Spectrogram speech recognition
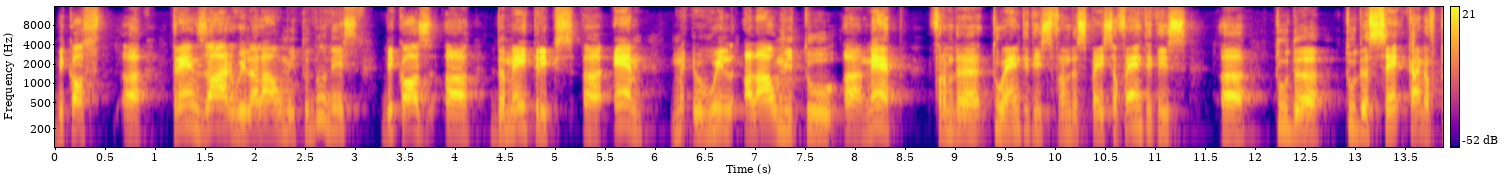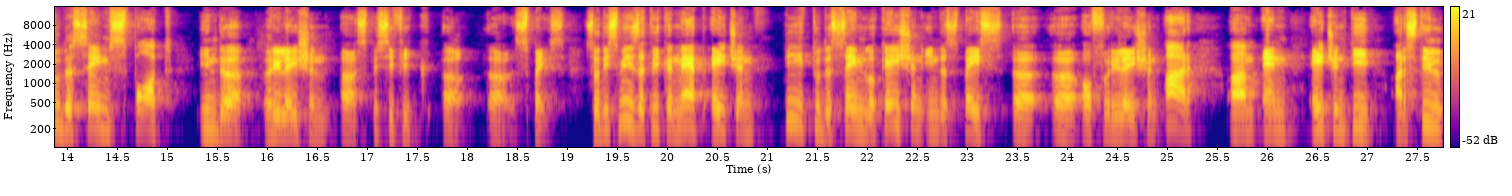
because uh, TransR will allow me to do this because uh, the matrix M will allow me to map from the two entities, from the space of entities uh, to the to the same kind of to the same spot in the relation uh, specific uh, uh, space. So this means that we can map H and T to the same location in the space uh, uh, of relation R, um, and H and T are still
